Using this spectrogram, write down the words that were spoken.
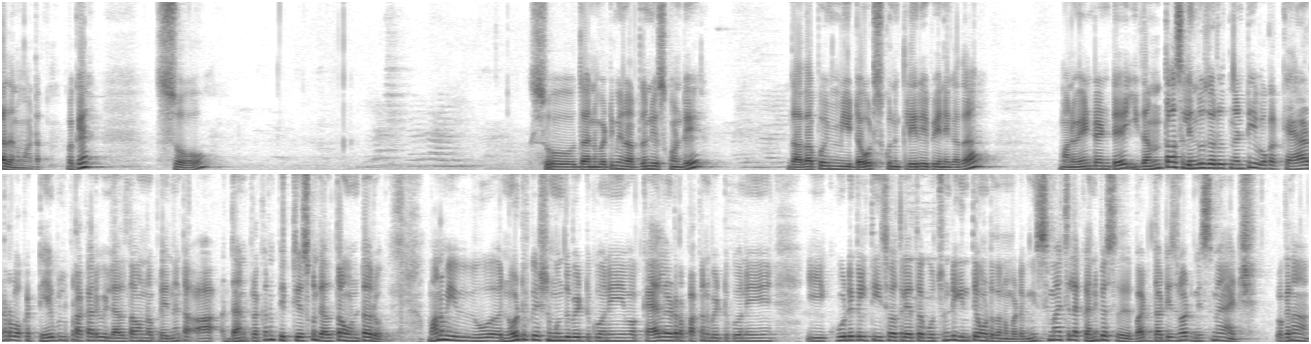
అదనమాట ఓకే? సో సో దాన్ని బట్టి మీరు అర్థం చేసుకోండి. దాదాపు మీ డౌట్స్ కొన్ని క్లియర్ అయిపోయినాయి కదా. మనం ఏంటంటే ఇదంతా అసలు ఎందుకు జరుగుతుందంటే ఒక క్యాడర్ ఒక టేబుల్ ప్రకారం వీళ్ళు వెళ్తూ ఉన్నప్పుడు ఏంటంటే ఆ- దాని ప్రకారం పిక్ చేసుకుంటూ వెళ్తూ ఉంటారు. మనం ఈ నోటిఫికేషన్ ముందు పెట్టుకొని ఒక క్యాలెండర్ పక్కన పెట్టుకొని ఈ కూడికలు తీసేవతలేత కూర్చుంటే ఇంతే ఉంటుంది అనమాట మిస్ మ్యాచ్లా కనిపిస్తుంది. But that is not mismatch. ఓకేనా?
